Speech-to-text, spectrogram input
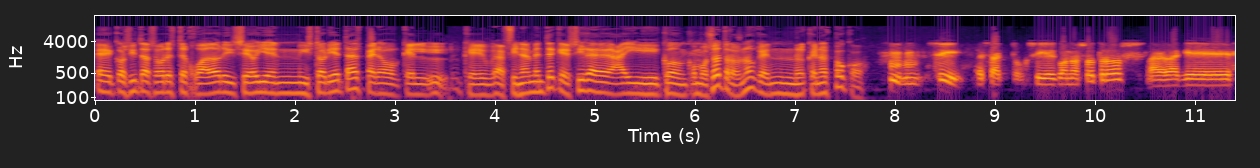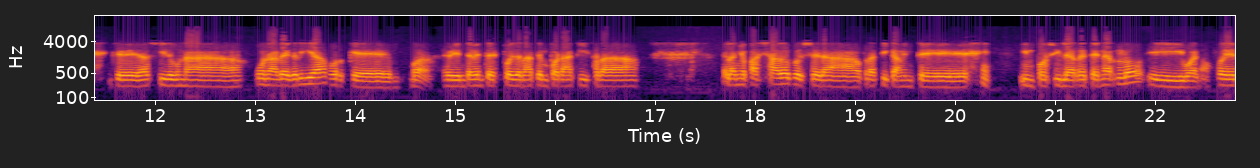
eh, cositas sobre este jugador y se oyen historietas, pero que, que finalmente que sigue ahí con, con vosotros, ¿no? Que, que no es poco. Sí, exacto. Sigue con nosotros. La verdad que, que ha sido una, una alegría porque, bueno, evidentemente después de la temporada que hizo el año pasado, pues era prácticamente imposible retenerlo y bueno, fue,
